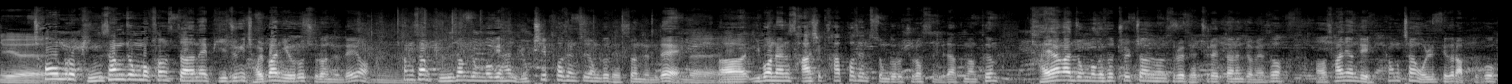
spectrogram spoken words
예. 처음으로 빙상 종목 선수단의 비중이 절반 이후로 줄었는데요. 항상 빙상 종목이 한 60% 정도 됐었는데 네. 어, 이번에는 44% 정도로 줄었습니다. 그만큼 다양한 종목에서 출전 선수를 배출했다는 점에서 어, 4년 뒤 평창 올림픽을 앞두고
